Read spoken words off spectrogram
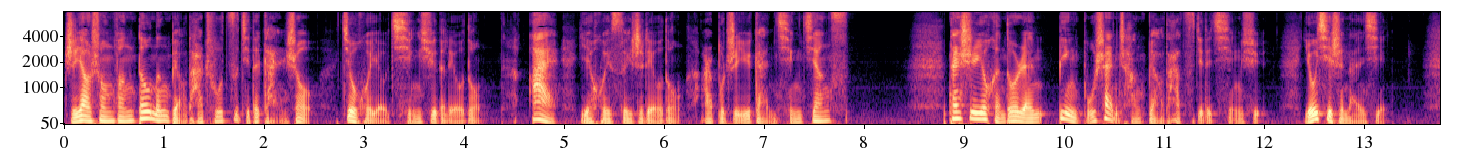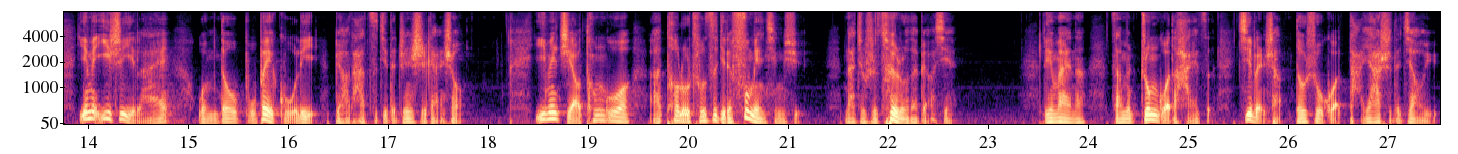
只要双方都能表达出自己的感受，就会有情绪的流动，爱也会随之流动，而不至于感情僵死。但是有很多人并不擅长表达自己的情绪，尤其是男性。因为一直以来，我们都不被鼓励表达自己的真实感受，因为只要通过啊透露出自己的负面情绪，那就是脆弱的表现。另外呢，咱们中国的孩子基本上都受过打压式的教育，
